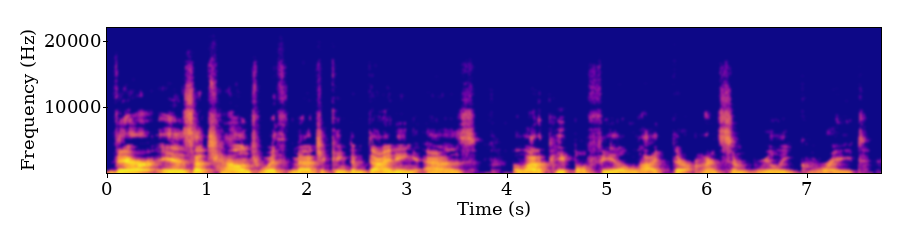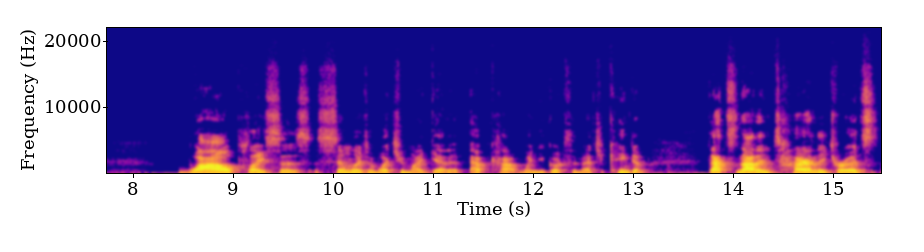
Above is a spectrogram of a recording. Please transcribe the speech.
There is a challenge with Magic Kingdom dining as a lot of people feel like there aren't some really great wow places similar to what you might get at Epcot when you go to the Magic Kingdom. That's not entirely true. It's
